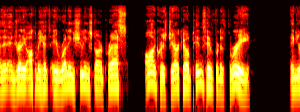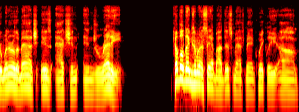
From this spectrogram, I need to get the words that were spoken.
and then Andretti ultimately hits a running shooting star press on Chris Jericho, pins him for the three. And your winner of the match is Action Andretti A couple of things I'm going to say about this match, man, quickly. Um,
